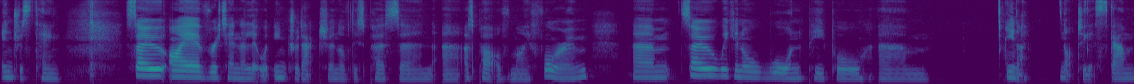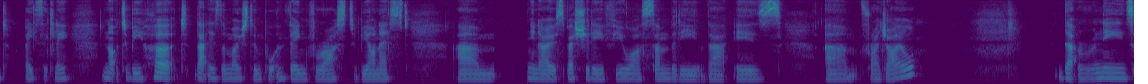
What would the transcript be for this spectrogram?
interesting. So I have written a little introduction of this person uh, as part of my forum, um, so we can all warn people, um, you know, not to get scammed, basically, not to be hurt. That is the most important thing for us, to be honest. Um, you know, especially if you are somebody that is um, fragile that needs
